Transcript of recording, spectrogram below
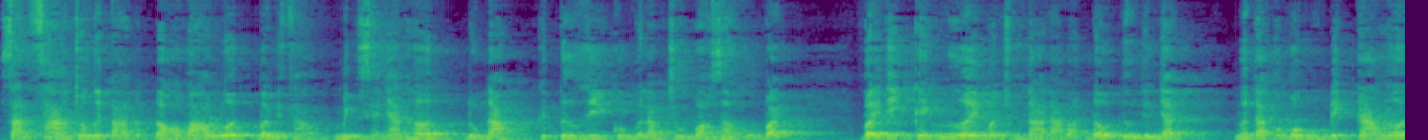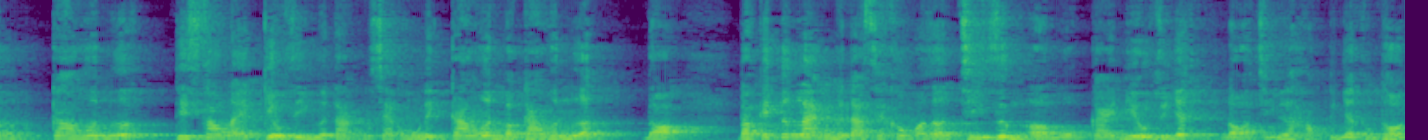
Sẵn sàng cho người ta đó vào luôn bởi vì sao? Mình sẽ nhàn hơn đúng nào? Cái tư duy của người làm chủ bao giờ cũng vậy. Vậy thì cái người mà chúng ta đã bắt đầu từ tiếng Nhật người ta có một mục đích cao hơn cao hơn nữa, thì sau này kiểu gì người ta cũng sẽ có mục đích cao hơn và cao hơn nữa. Đó. Và cái tương lai của người ta sẽ không bao giờ chỉ dừng ở một cái điều duy nhất, đó chính là học tiếng Nhật không thôi.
